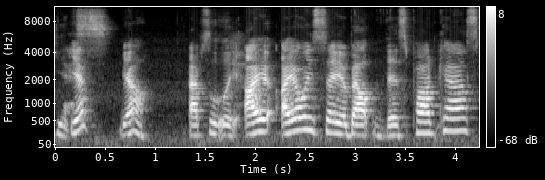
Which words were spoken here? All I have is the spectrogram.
Yes. Yeah, yeah, absolutely. I I always say about this podcast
